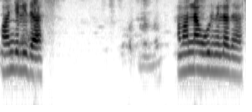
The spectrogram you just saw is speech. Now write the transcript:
অঞ্জলি দাস। আমার নাম উর্মিলা দাস।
